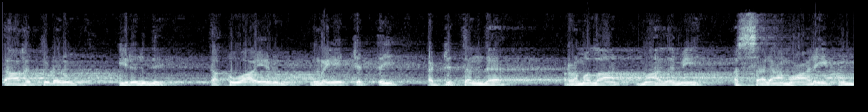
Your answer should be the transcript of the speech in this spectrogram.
தாகத்துடனும் இருந்து தக்குவாயனும் இறையச்சத்தை கற்றுத்தந்த ரமலான் மாதமே. அஸ்ஸலாமு அலைக்கும்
